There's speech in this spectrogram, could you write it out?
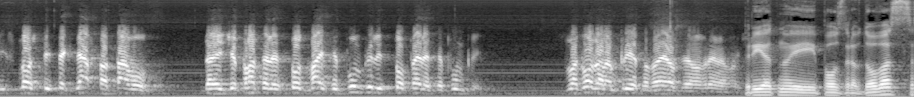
И сношти се књапта таму да ќе прателе 120 пумпи или 150 пумпи. Благодарам, пријатно да ја во време. Пријатно и поздрав до вас.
